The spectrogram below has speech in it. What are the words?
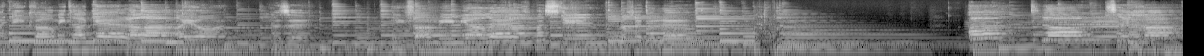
אני כבר מתרגל לרעיון הזה. לפעמים ירח מסתיר לך את הלב. את לא צריכה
